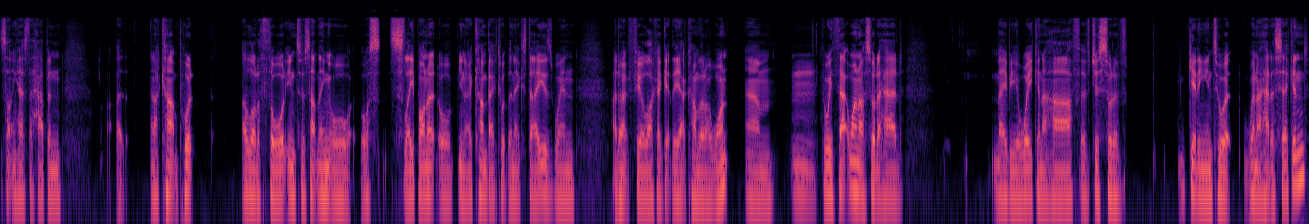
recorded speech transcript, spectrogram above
something has to happen, I, and I can't put a lot of thought into something or or sleep on it or you know come back to it the next day is when I don't feel like I get the outcome that I want. Um, Mm. but with that one, I sort of had maybe a week and a half of just sort of getting into it when I had a second,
